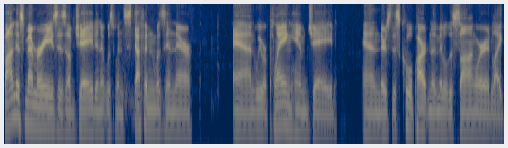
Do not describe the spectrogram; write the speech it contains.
fondest memories is of Jade, and it was when Stefan was in there, and we were playing him Jade, and there's this cool part in the middle of the song where it, like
